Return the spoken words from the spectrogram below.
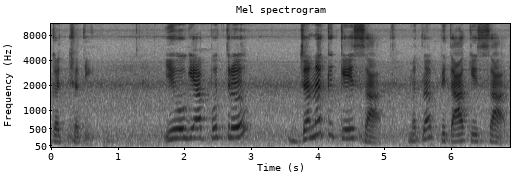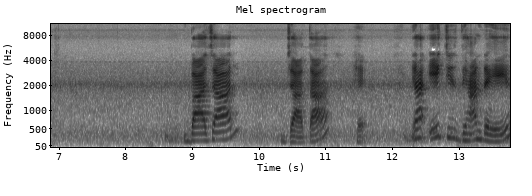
गच्छति। ये हो गया पुत्र जनक के साथ मतलब पिता के साथ। बाज़ार जाता है। यहाँ एक चीज़ ध्यान रहे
